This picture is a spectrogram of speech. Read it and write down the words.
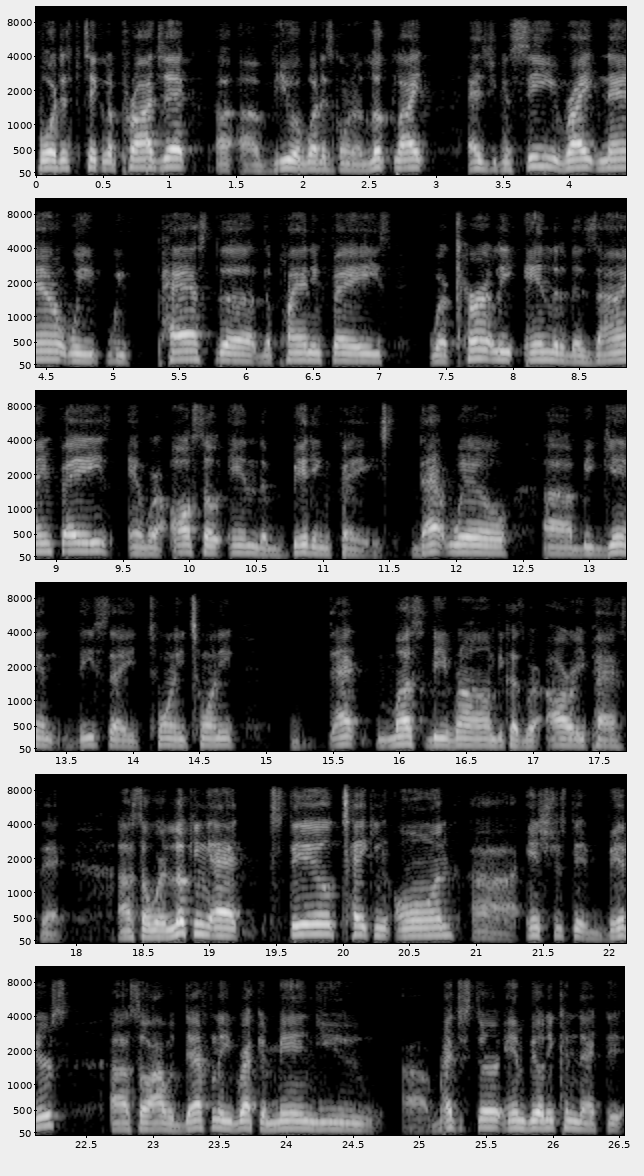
for this particular project, a, a view of what it's going to look like. As you can see right now, we, we've passed the, the planning phase. We're currently in the design phase and we're also in the bidding phase. That will uh, begin, these say 2020. That must be wrong because we're already past that. Uh, so we're looking at still taking on uh, interested bidders. Uh, so I would definitely recommend you uh, register in Building Connected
